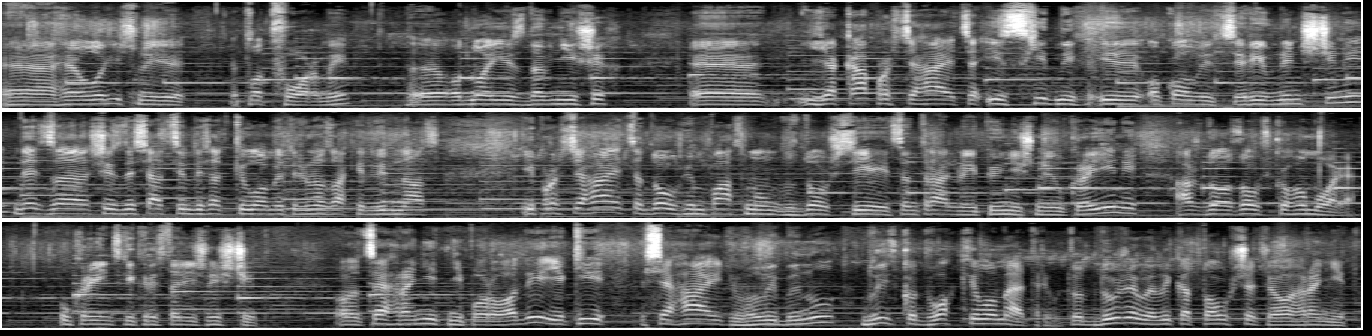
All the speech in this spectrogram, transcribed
е, геологічної платформи, е, одної з давніших, е, яка простягається із східних околиць Рівненщини, десь за 60-70 кілометрів на захід від нас, і простягається довгим пасмом вздовж всієї центральної і північної України аж до Азовського моря. Український кристалічний щит. Це гранітні породи, які сягають в глибину близько двох кілометрів. Тут дуже велика товща цього граніту.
